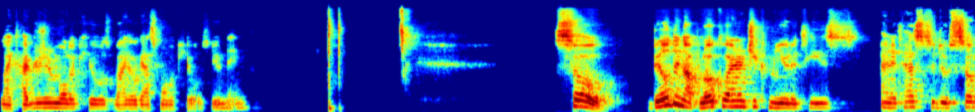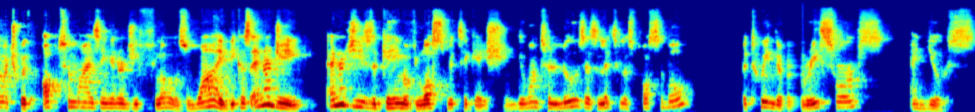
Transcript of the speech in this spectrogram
like hydrogen molecules, biogas molecules, you name So building up local energy communities, and it has to do so much with optimizing energy flows. Why? Because energy, energy is a game of loss mitigation. You want to lose as little as possible between the resource and use.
